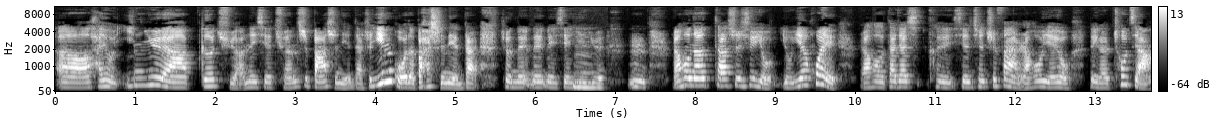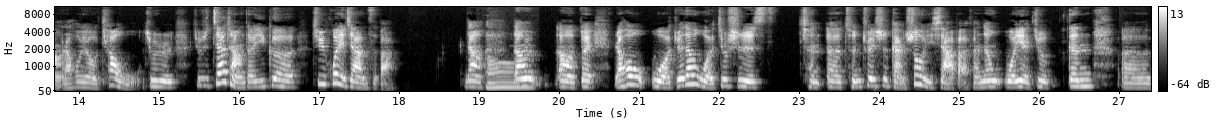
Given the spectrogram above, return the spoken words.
呃，还有音乐啊、歌曲啊，那些全是八十年代，是英国的八十年代，就那那那些音乐，嗯，然后呢，它是是有有宴会，然后大家可以先先吃饭，然后也有那个抽奖，然后有跳舞，就是就是家长的一个聚会这样子吧。那当嗯对，然后我觉得我就是。纯呃纯粹是感受一下吧，反正我也就跟呃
